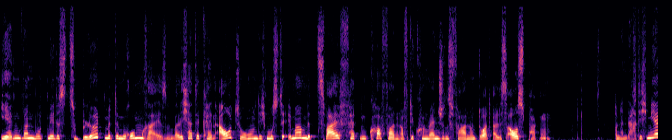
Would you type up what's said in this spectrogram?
irgendwann wurde mir das zu blöd mit dem Rumreisen, weil ich hatte kein Auto und ich musste immer mit zwei fetten Koffern auf die Conventions fahren und dort alles auspacken. Und dann dachte ich mir,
